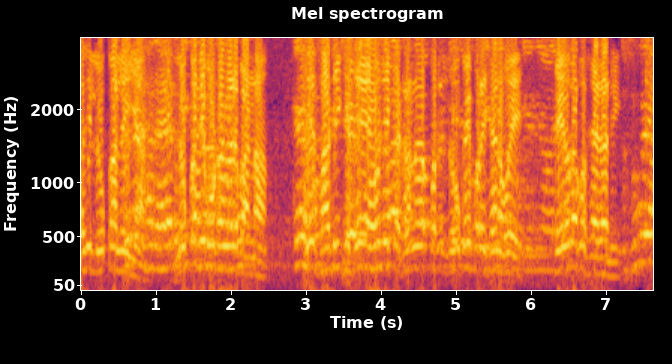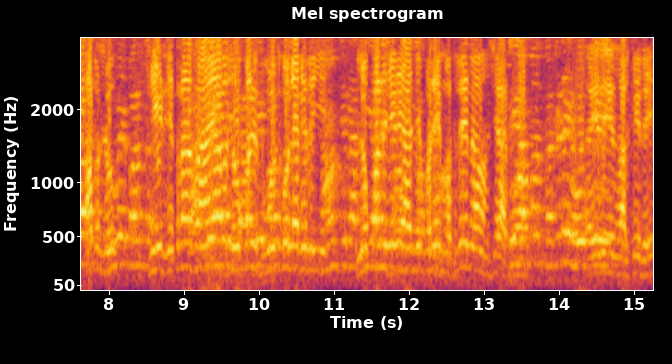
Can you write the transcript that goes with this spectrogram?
ਅਸੀਂ ਲੋਕਾਂ ਲਈ ਆ। ਲੋਕਾਂ ਦੇ ਵੋਟਾਂ ਨਾਲ ਬਣਨਾ। ਜੇ ਸਾਡੀ ਕਿਸੇ ਇਹੋ ਜਿਹੀ ਘਟਨਾ ਪਰ ਲੋਕੇ ਪਰੇਸ਼ਾਨ ਹੋਏ ਫੇ ਉਹਦਾ ਕੋਈ ਫਾਇਦਾ ਨਹੀਂ। ਆਪ ਲੋਕ ਸੀਟ ਜਿਤਨਾ ਤਾਂ ਆਇਆ ਲੋਕਾਂ ਦੀ ਸਹੂਲਤ ਕੋ ਲੈ ਕੇ ਦਈਏ। ਲੋਕਾਂ ਨੇ ਜਿਹੜੇ ਅੱਜ ਬੜੇ ਮਸਲੇ ਨਾ ਤੇ ਹੁਸ਼ਿਆਰਪੁਰ ਇਹਦੇ ਹਲਕੇ ਦੇ।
